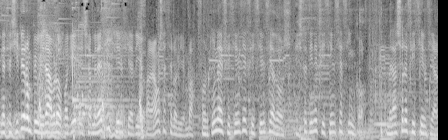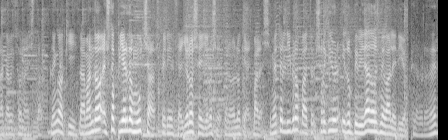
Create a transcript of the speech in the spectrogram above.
Necesito irrompibilidad, bro Para que, o sea, me da eficiencia, tío. Vale, vamos a hacerlo bien, va. Fortuna, eficiencia, eficiencia 2 esto tiene eficiencia 5 Me da solo eficiencia la cabezona esta Vengo aquí La mando Esto pierdo mucha experiencia Yo lo sé, yo lo sé Pero es lo que hay Vale, si meto el libro Solo quiero una irrompibilidad 2 me vale, tío Pero, a ver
